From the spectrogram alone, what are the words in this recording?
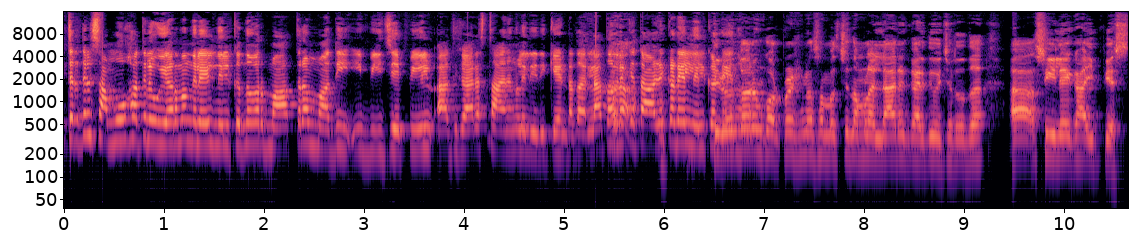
ഇത്തരത്തിൽ സമൂഹത്തിൽ ഉയർന്ന നിലയിൽ നിൽക്കുന്നവർ മാത്രം മതി ഈ ബി ജെ പിയിൽ അധികാര സ്ഥാനങ്ങളിൽ ഇരിക്കേണ്ടത്. അല്ലാത്തവരൊക്കെ താഴെക്കടയിൽ നിൽക്കേണ്ടത് തിരുവനന്തപുരം കോർപ്പറേഷനെ സംബന്ധിച്ച് നമ്മൾ എല്ലാവരും കരുതി വെച്ചിരുന്നത് ശ്രീലേഖ ഐ പി എസ്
